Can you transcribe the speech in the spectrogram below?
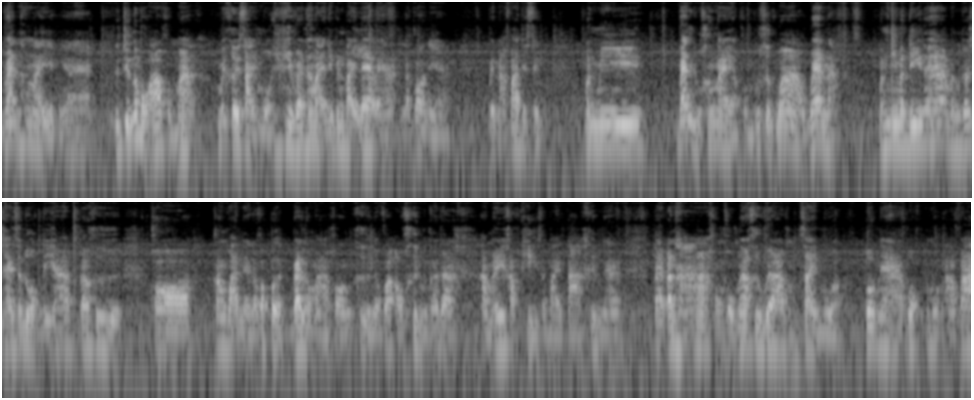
แว่นข้างในอย่างเงี้ยนะฮะจริงๆต้องบอกว่าผมอะไม่เคยใส่หมวกที่มีแว่นข้างในอันนี้เป็นใบแรกเลยฮะแล้วก็เนี่ยเป็น Alpha 70มันมีแว่นอยู่ข้างในอะผมรู้สึกว่าแว่นอะ มันมีมันดีนะฮะ มันก็ใช้สะดวกดีฮะก็คือพอกลางวันเนี่ยเราก็เปิดแว่นลงมาพอกลางคืนเราก็เอาขึ้นก็จะทำให้ขับขี่สบายตาขึ้นนะฮะแต่ปัญหาของผมน่ะคือเวลาผมใส่หมวกพวกเนี้ยฮะพวกหมวกอัลฟา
